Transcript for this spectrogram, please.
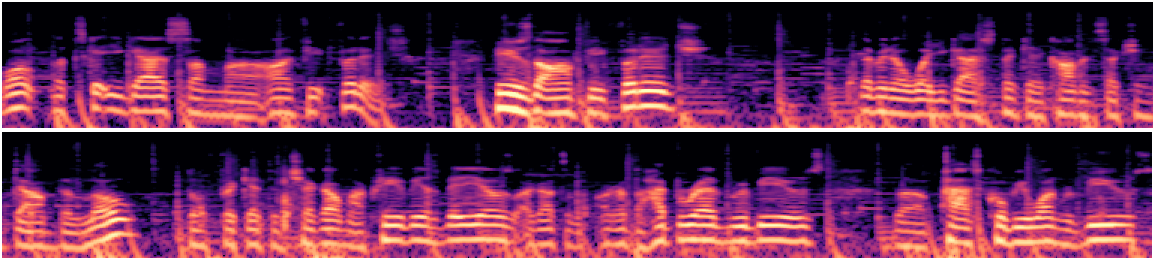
Well, let's get you guys some uh, on-feet footage. Here's the on-feet footage. Let me know what you guys think in the comment section down below. Don't forget to check out my previous videos. I got some I got the Hyper Rev reviews, the past Kobe 1 reviews,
